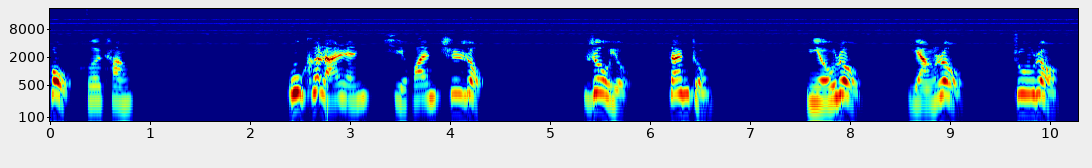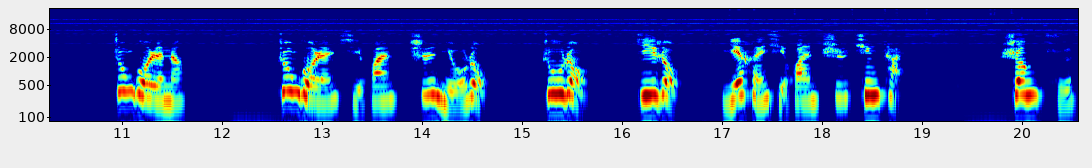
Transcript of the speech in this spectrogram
后喝汤。乌克兰人喜欢吃肉，肉有三种：牛肉、羊肉、猪肉。中国人呢？中国人喜欢吃牛肉、猪肉、鸡肉，也很喜欢吃青菜。生词：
